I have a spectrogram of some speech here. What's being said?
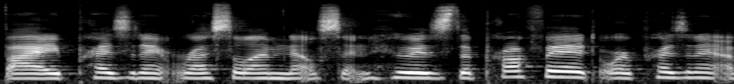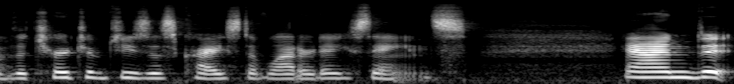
by President Russell M. Nelson, who is the prophet or president of the Church of Jesus Christ of Latter day Saints. And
